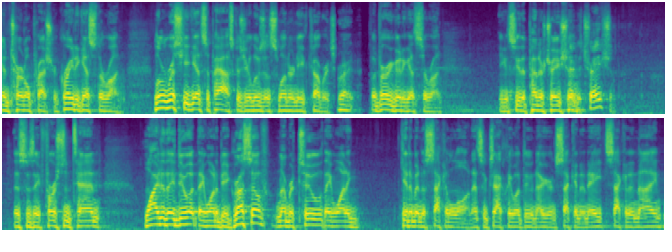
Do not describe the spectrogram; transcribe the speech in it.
internal pressure. Great against the run. A little risky against the pass because you're losing some underneath coverage. Right. But very good against the run. You can see the penetration. Penetration. This is a first and 10. Why do they do it? They want to be aggressive. Number two, they want to get them in the second law. That's exactly what they do. Now you're in second and eight, second and nine.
